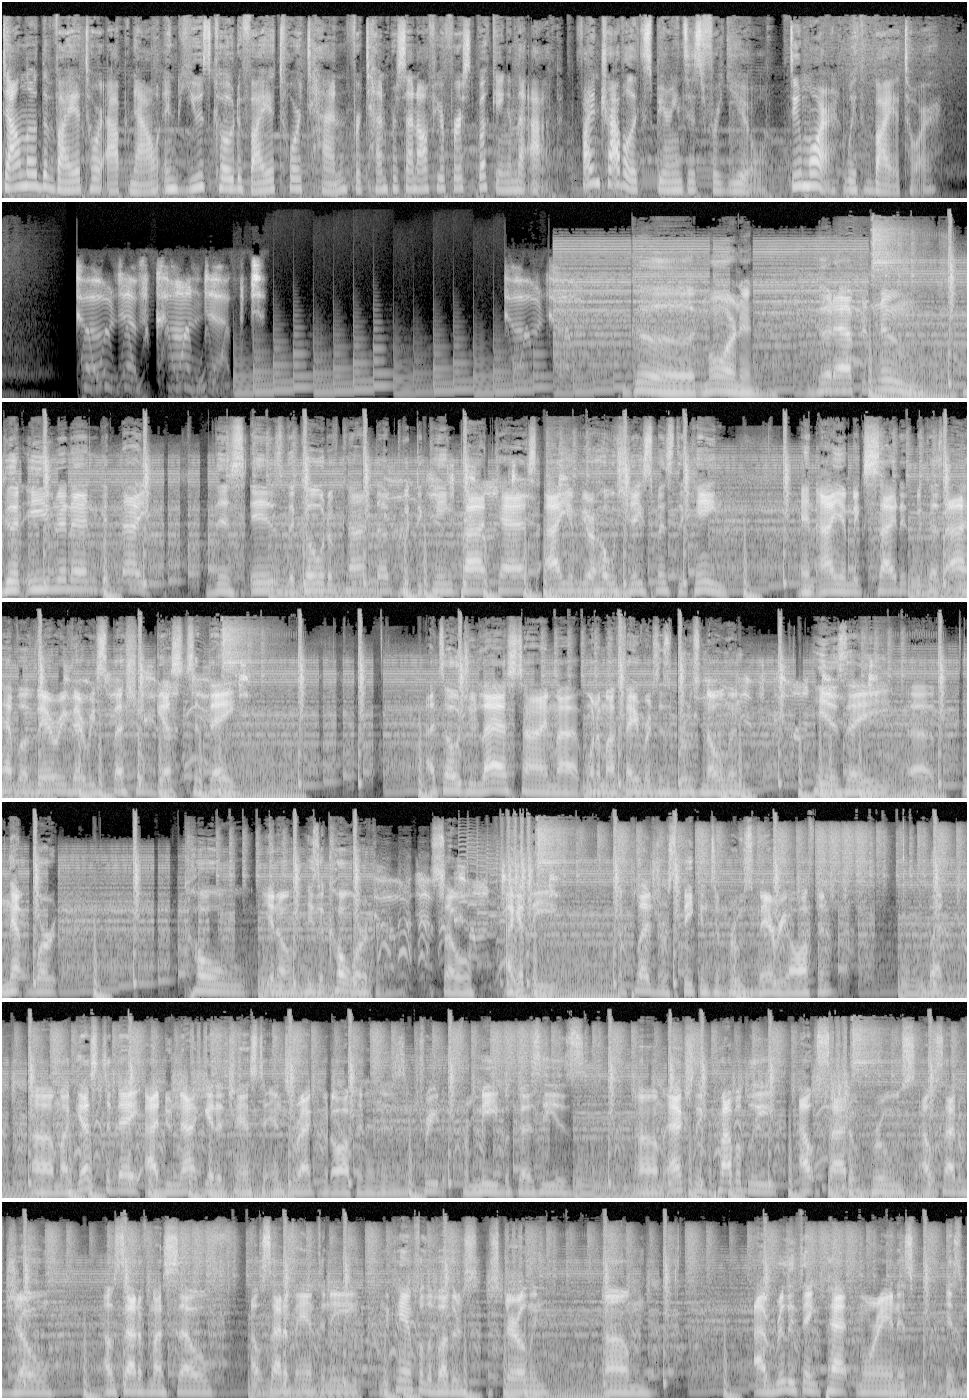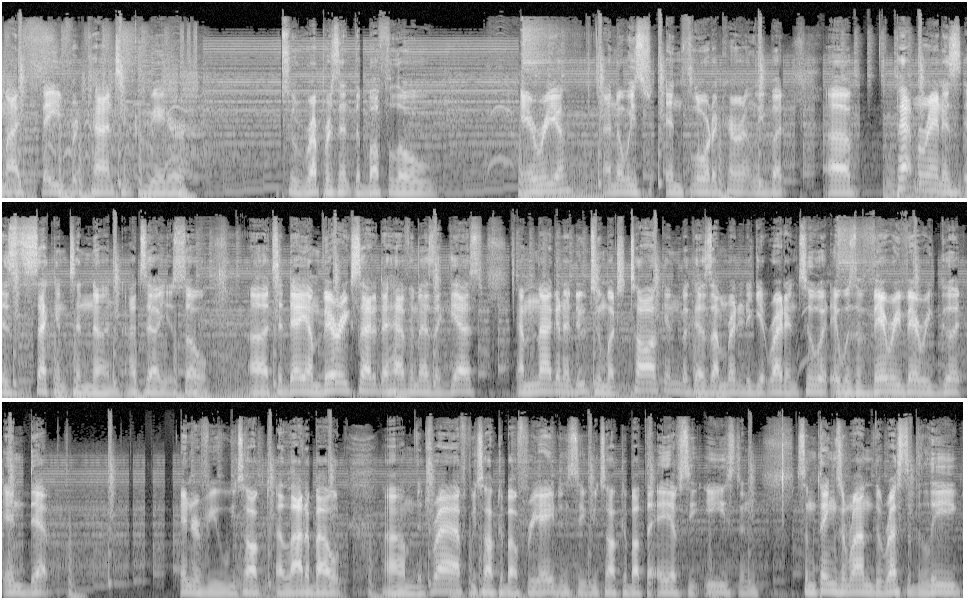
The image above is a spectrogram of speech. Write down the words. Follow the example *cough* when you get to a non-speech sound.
Download the Viator app now and use code Viator10 for 10% off your first booking in the app. Find travel experiences for you. Do more with Viator. Code of conduct. Code Good morning, good afternoon, good evening, and good night. This is the Code of Conduct with the King podcast. I am your host, Jay Smith the King, and I am excited because I have a very, very special guest today. I told you last time, uh, one of my favorites is Bruce Nolan. He is a uh, network co, you know, he's a co-worker. So I get the the pleasure of speaking to Bruce very often. But uh, my guest today, I do not get a chance to interact with often, and it is a treat for me because he is um, actually probably outside of Bruce, outside of Joe, outside of myself, outside of Anthony, and a handful of others, Sterling. Um, I really think Pat Moran is is my favorite content creator to represent the Buffalo area. I know he's in Florida currently, but uh, Pat Moran is, is second to none, I tell you. So uh, today I'm very excited to have him as a guest. I'm not going to do too much talking because I'm ready to get right into it. It was a very, very good, in depth interview. We talked a lot about um, the draft, we talked about free agency, we talked about the AFC East and some things around the rest of the league.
